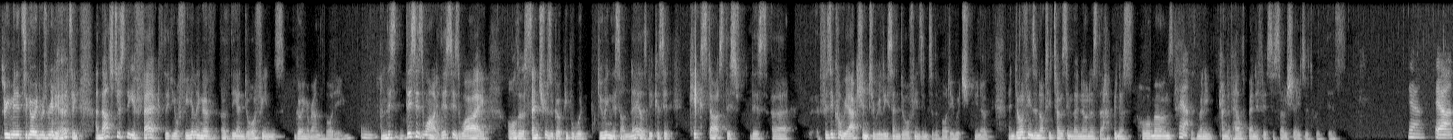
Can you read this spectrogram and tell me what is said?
three minutes ago it was really hurting and that's just the effect that you're feeling of of the endorphins going around the body mm. and this this is why this is why all those centuries ago people were doing this on nails because it kickstarts this this uh, physical reaction to release endorphins into the body, which, you know, endorphins and oxytocin, they're known as the happiness hormones. Yeah. There's many kind of health benefits associated with this. Yeah, yeah,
